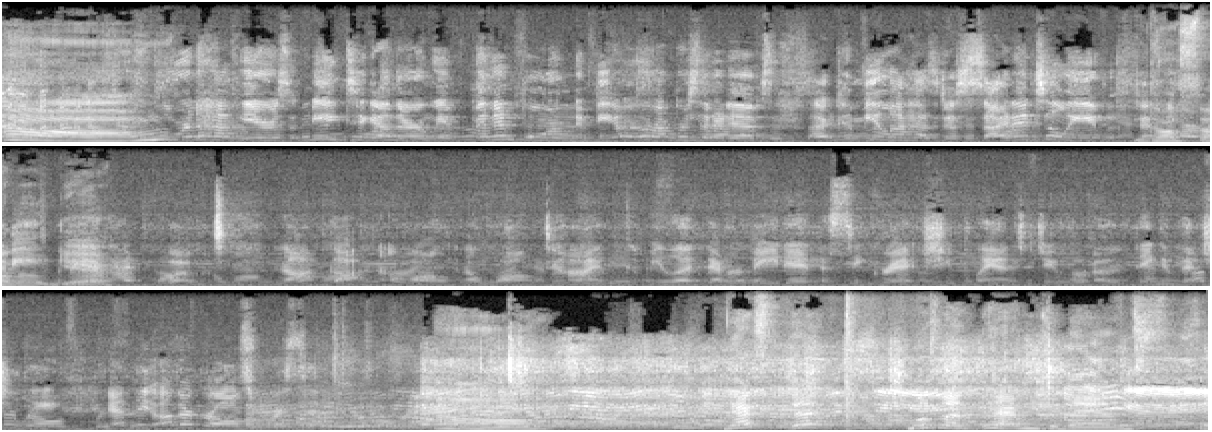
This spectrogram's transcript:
Aww. Four and a half years of being together, we've been informed via her representatives that Camila has decided to leave Fifth Go solo, yeah. Quote, not gotten along in a long time. Camila never made it a secret. She planned to do her own thing eventually, and the other girls listened for it. Aww. That's that. Most likely having the band. So.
